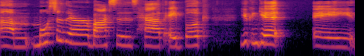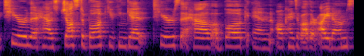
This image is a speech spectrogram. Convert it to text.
Um, most of their boxes have a book. You can get a tier that has just a book. You can get tiers that have a book and all kinds of other items.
